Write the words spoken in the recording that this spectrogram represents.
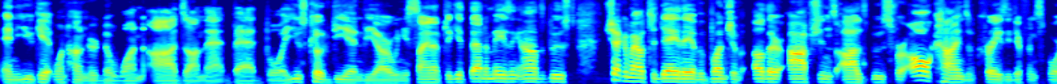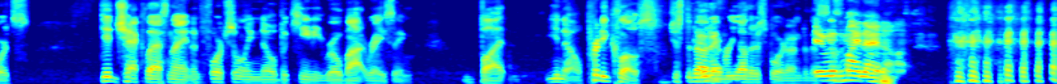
and you get 100 to 1 odds on that bad boy. Use code DNVR when you sign up to get that amazing odds boost. Check them out today. They have a bunch of other options, odds boosts for all kinds of crazy different sports. Did check last night. Unfortunately, no bikini robot racing, but you know, pretty close. Just about was- every other sport under the It sun. was my night off.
